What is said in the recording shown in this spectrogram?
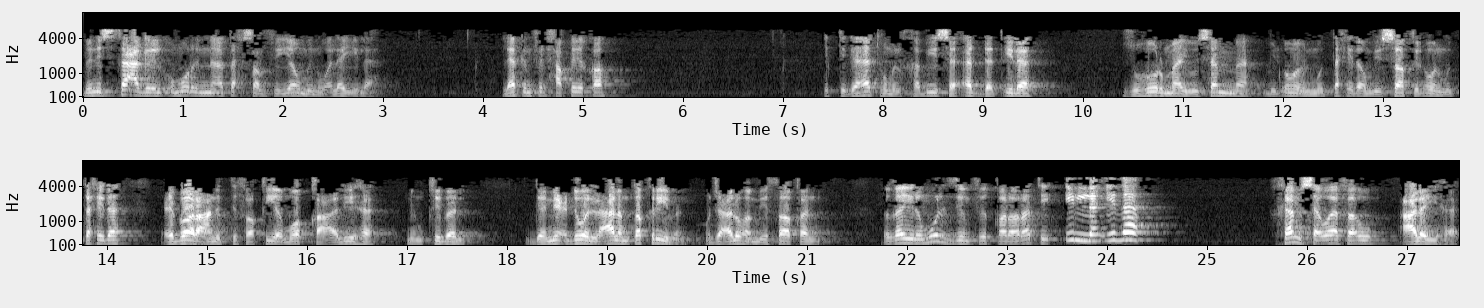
بنستعجل الأمور إنها تحصل في يوم وليلة. لكن في الحقيقة اتجاهاتهم الخبيثة أدت إلى ظهور ما يسمى بالأمم المتحدة وميثاق الأمم المتحدة عبارة عن اتفاقية موقع عليها من قبل جميع دول العالم تقريبا وجعلوها ميثاقا غير ملزم في قراراته إلا إذا خمسة وافقوا عليها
